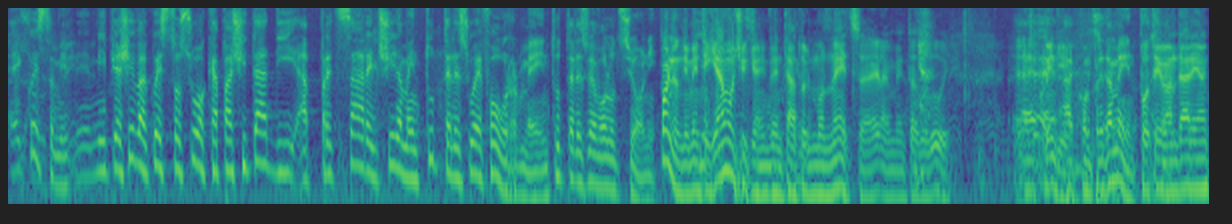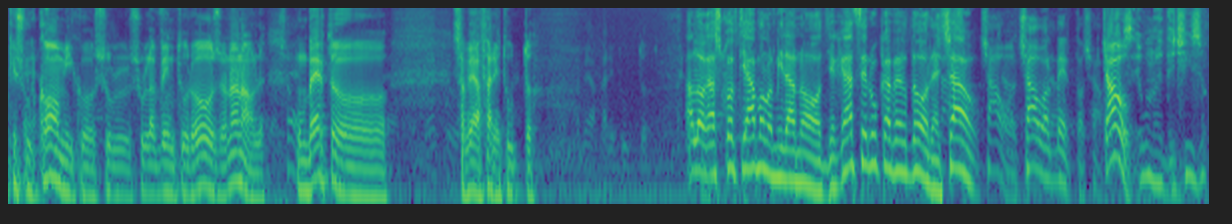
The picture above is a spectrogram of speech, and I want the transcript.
eh, E questo mi, mi piaceva questa sua capacità di apprezzare il cinema in tutte le sue forme, in tutte le sue evoluzioni. Poi non dimentichiamoci che ha inventato il Monnezza, eh, l'ha inventato lui. Eh, quindi ah, completamente. poteva andare anche sul comico, sul- sull'avventuroso. No, no, l- Umberto sapeva fare tutto. Allora, ascoltiamolo Milano Odia. Grazie Luca Verdone, ciao. Ciao, ciao Alberto, ciao. Ciao! Se uno è deciso,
